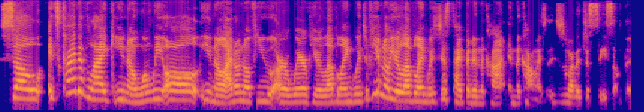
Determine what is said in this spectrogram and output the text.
So it's kind of like, you know, when we all, you know, I don't know if you are aware of your love language. If you know your love language, just type it in the con- in the comments. I just want to just see something.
